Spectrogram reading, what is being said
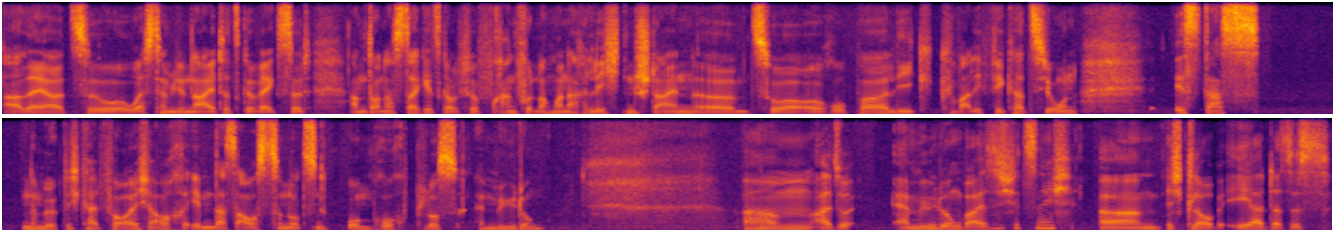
Alea zu West Ham United gewechselt. Am Donnerstag geht es, glaube ich, für Frankfurt nochmal nach Liechtenstein äh, zur Europa League Qualifikation. Ist das eine Möglichkeit für euch auch, eben das auszunutzen? Umbruch plus Ermüdung? Ähm, also Ermüdung weiß ich jetzt nicht. Ähm, ich glaube eher, dass es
